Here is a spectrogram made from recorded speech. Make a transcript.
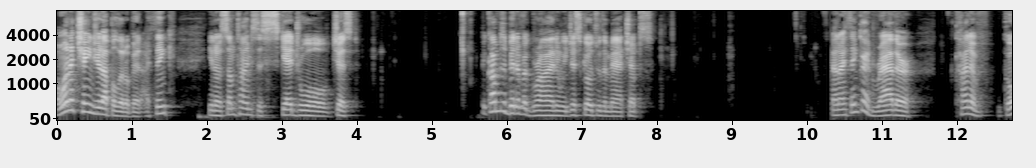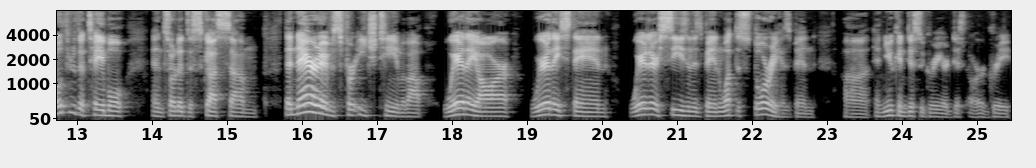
I want to change it up a little bit. I think, you know, sometimes the schedule just becomes a bit of a grind and we just go through the matchups. And I think I'd rather kind of go through the table and sort of discuss um, the narratives for each team about where they are, where they stand, where their season has been, what the story has been, uh, and you can disagree or dis- or agree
